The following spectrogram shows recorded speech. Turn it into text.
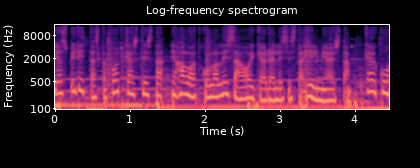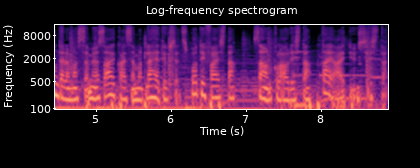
Jos pidit tästä podcastista ja haluat kuulla lisää oikeudellisista ilmiöistä, käy kuuntelemassa myös aikaisemmat lähetykset Spotifysta, SoundCloudista tai iTunesista.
